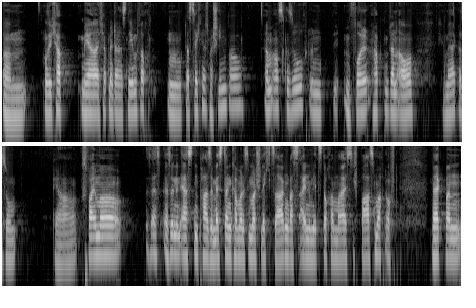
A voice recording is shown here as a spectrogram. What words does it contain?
Ähm, also ich habe mehr, ich habe mir dann als Nebenfach hm, das technische Maschinenbau ähm, ausgesucht und voll habe dann auch gemerkt, also ja, es war immer, also in den ersten paar Semestern kann man es immer schlecht sagen, was einem jetzt doch am meisten Spaß macht. Oft merkt man,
